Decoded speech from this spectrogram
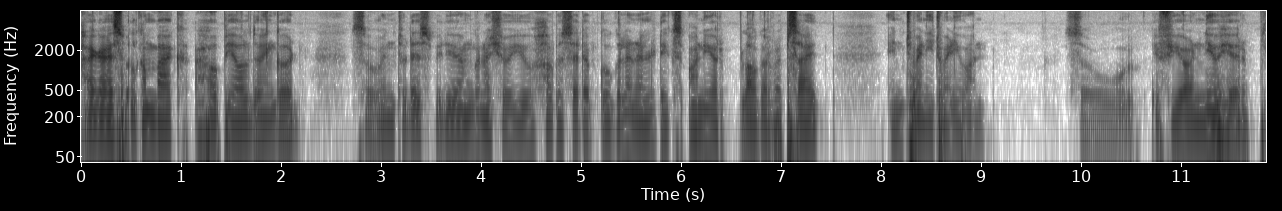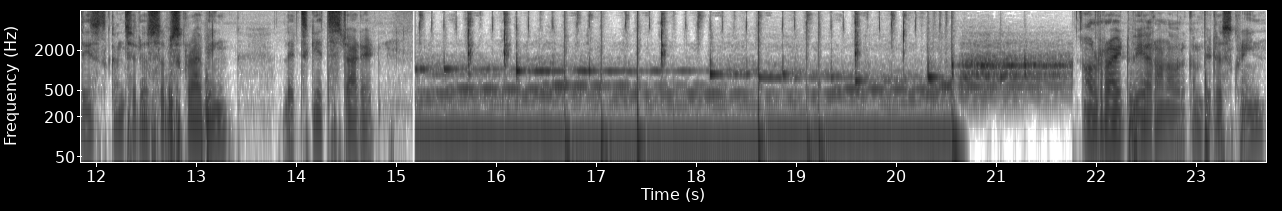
Hi guys, welcome back. I hope you're all doing good. So in today's video, I'm gonna show you how to set up Google Analytics on your Blogger website in 2021. So if you are new here, please consider subscribing. Let's get started. Alright, we are on our computer screen.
